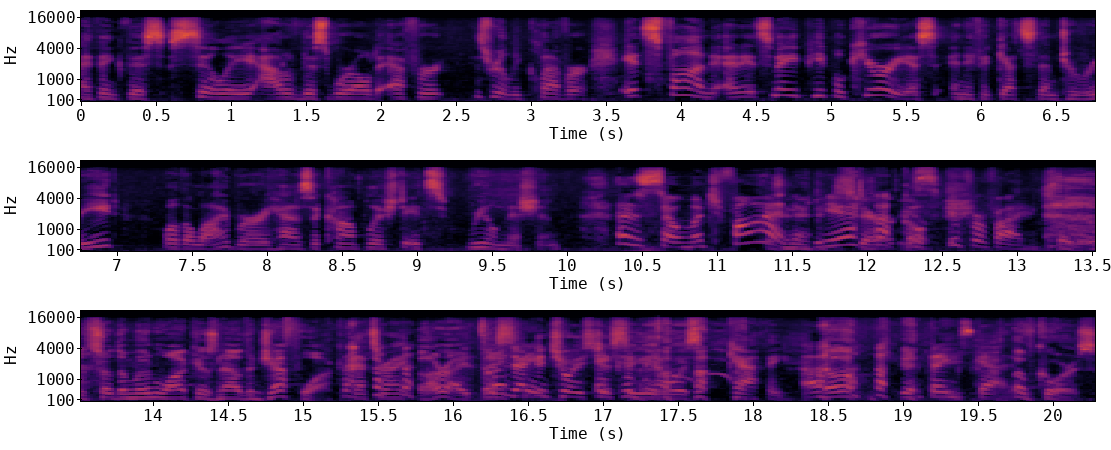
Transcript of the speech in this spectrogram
I think this silly, out of this world effort is really clever. It's fun and it's made people curious. And if it gets them to read, well, the library has accomplished its real mission. That is so much fun. Isn't it Yeah, hysterical? super fun. So, so the moonwalk is now the Jeff Walk. That's right. All right. The thank- second choice, just so you know, is Kathy. Okay. Thanks, guys. Of course.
